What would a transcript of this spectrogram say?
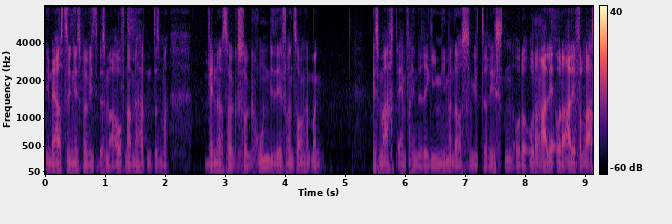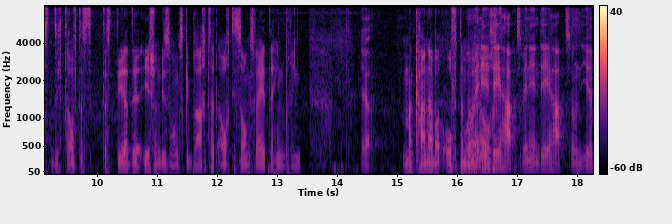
in erster Linie ist mal wichtig, dass man Aufnahme hat und dass man, wenn man so, so eine Grundidee für einen Song hat, man, es macht einfach in der Regel niemand aus dem Gitarristen oder, oder, Mhm. alle, oder alle verlassen sich darauf, dass, dass der, der eh schon die Songs gebracht hat, auch die Songs weiterhin bringt. Ja. Man kann aber oft einmal Und wenn ihr Idee habt, wenn ihr eine Idee habt und ihr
